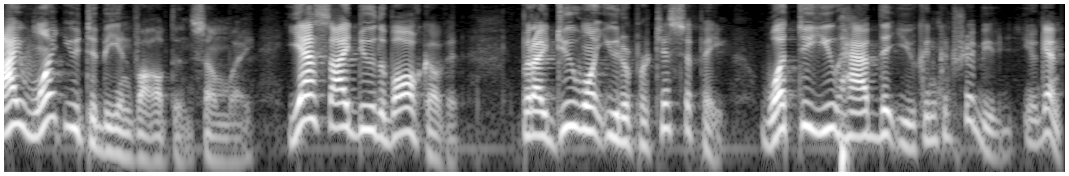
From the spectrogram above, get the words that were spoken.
I want you to be involved in some way. Yes, I do the bulk of it, but I do want you to participate. What do you have that you can contribute? Again,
